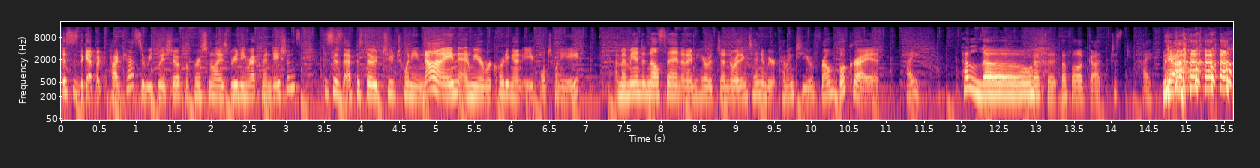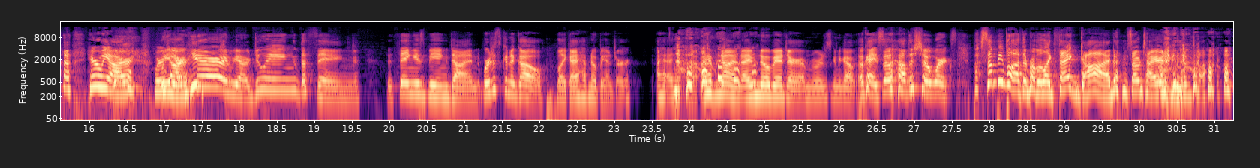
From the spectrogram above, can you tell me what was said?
This is the Get Booked Podcast, a weekly show for personalized reading recommendations. This is episode 229, and we are recording on April 28th. I'm Amanda Nelson, and I'm here with Jen Northington, and we are coming to you from Book Riot. Hi. Hello. That's it. That's all I've got. Just hi. Yeah. here we are. We're we here. are here, and we are doing the thing. The thing is being done. We're just going to go. Like, I have no banter. I, I, I have none. I have no banter. I'm, we're just gonna go. Okay, so how the show works. But some people out there probably like, thank God. I'm so tired of them talking.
